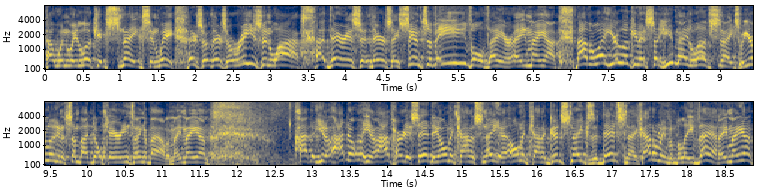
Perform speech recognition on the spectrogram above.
uh, when we look at snakes and we, there's a, there's a reason why uh, there is a, there's a sense of evil there, amen. By the way, you're looking at, so you may love snakes, but you're looking at somebody don't care anything about them, amen. I, you know, I don't. You know, I've heard it said the only kind of snake, the only kind of good snake is a dead snake. I don't even believe that. Amen.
